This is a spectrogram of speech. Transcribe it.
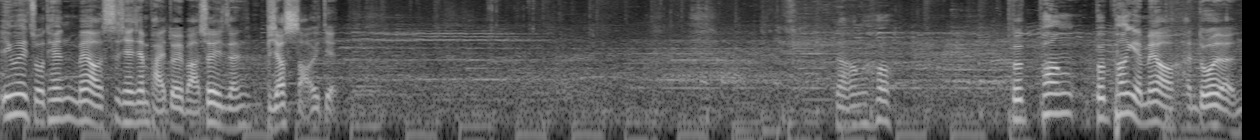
因为昨天没有事先先排队吧，所以人比较少一点。然后。不胖不胖也没有很多人，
